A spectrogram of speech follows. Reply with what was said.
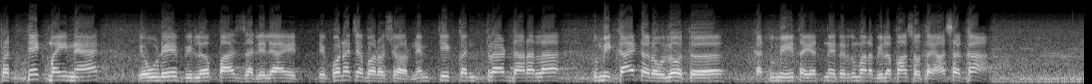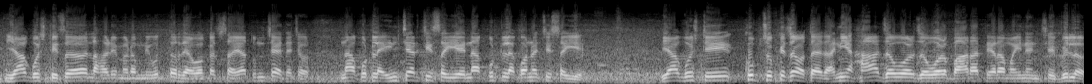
प्रत्येक महिन्यात एवढे बिलं पास झालेले आहेत ते कोणाच्या भरोशावर नेमकी कंत्राटदाराला तुम्ही काय ठरवलं होतं? का तुम्ही इथं येत नाही तर तुम्हाला बिलं पास होत आहे असं का? या गोष्टीचं लहाडे मॅडमनी उत्तर द्यावं का सह्या तुमच्या आहे त्याच्यावर? ना कुठल्या इंचार्जची सही आहे ना कुठल्या कोणाची सही आहे? या गोष्टी खूप चुकीच्या होत आहेत. आणि हा जवळजवळ बारा तेरा महिन्यांचे बिलं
